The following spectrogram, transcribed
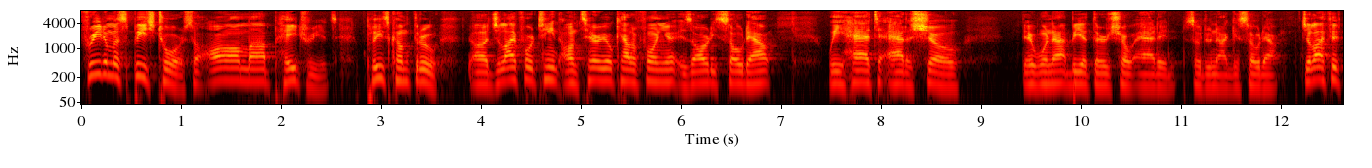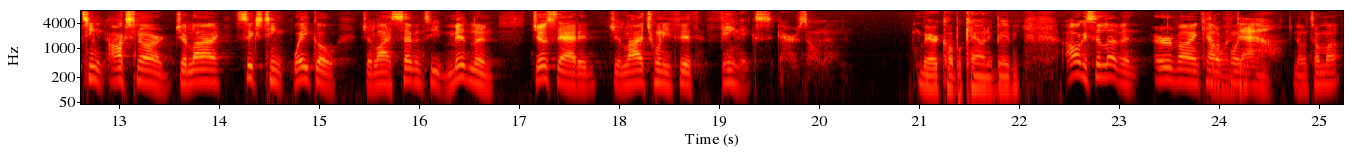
Freedom of Speech Tour. So all my patriots, please come through. Uh, July 14th, Ontario, California is already sold out. We had to add a show. There will not be a third show added, so do not get sold out. July 15th, Oxnard. July 16th, Waco. July 17th, Midland. Just added. July 25th, Phoenix, Arizona. Maricopa County, baby. August 11th, Irvine, California. down. You know what I'm talking about?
